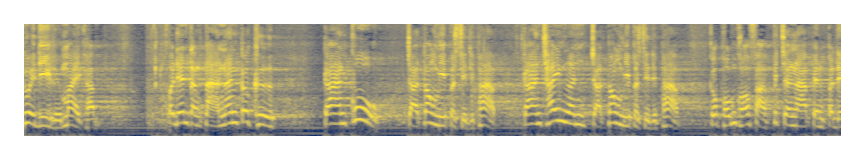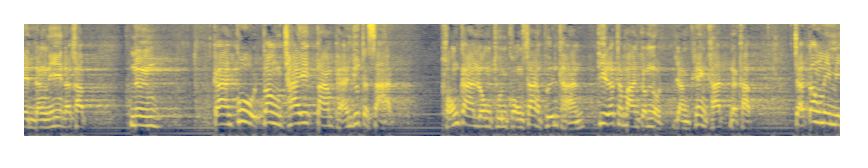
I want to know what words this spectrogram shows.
ด้วยดีหรือไม่ครับ ประเด็นต่างๆนั้นก็คือการกู้จะต้องมีประสิทธิภาพ การใช้เงินจะต้องมีประสิทธิภาพ ก็ผมขอฝากพิจารณาเป็นประเด็นดังนี้นะครับหนึ่งการกู้ต้องใช้ตามแผนยุทธศาสตร์ของการลงทุนโครงสร้างพื้นฐานที่รัฐบาลกำหนดอย่างเคร่งครัดนะครับ จะต้องไม่มี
